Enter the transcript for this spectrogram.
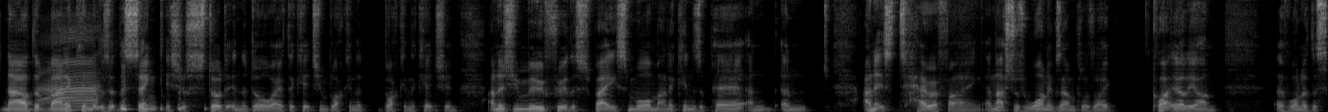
now the mannequin that ah. was at the sink is just stood in the doorway of the kitchen blocking the blocking the kitchen and as you move through the space more mannequins appear and and and it's terrifying and that's just one example of like quite early on of one of the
